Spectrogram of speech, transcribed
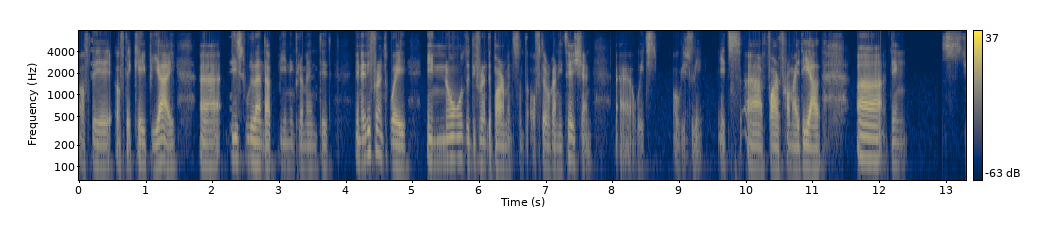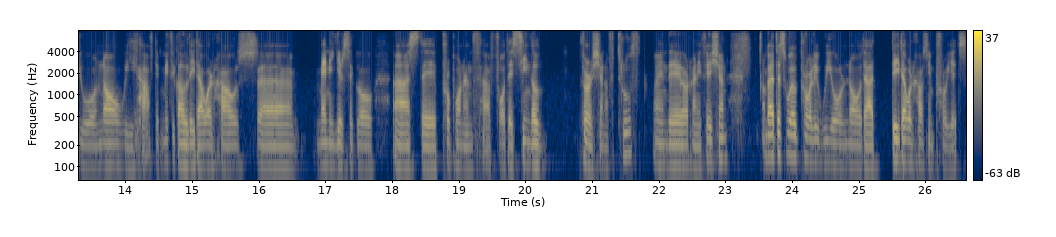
of the of the KPI, uh, this will end up being implemented in a different way in all the different departments of the organization, uh, which obviously it's uh, far from ideal. Uh, then, you all know, we have the mythical data warehouse uh, many years ago as the proponent uh, for the single version of truth in the organization. But as well, probably we all know that data warehousing projects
